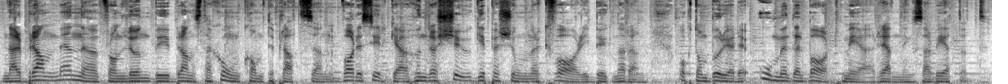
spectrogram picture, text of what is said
När brandmännen från Lundby brandstation kom till platsen var det cirka 120 personer kvar i byggnaden och de började omedelbart med räddningsarbetet.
